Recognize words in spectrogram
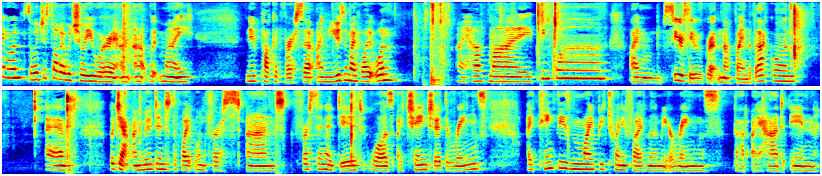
everyone, so I just thought I would show you where I am at with my new Pocket Versa. I'm using my white one. I have my pink one. I'm seriously regretting not buying the black one. Um, but yeah, I moved into the white one first and first thing I did was I changed out the rings. I think these might be 25 millimeter rings that I had in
